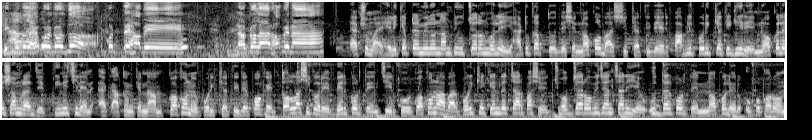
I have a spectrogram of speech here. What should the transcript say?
ঠিক মতো লেখাপড়া করছ? করতে হবে। নকল আর হবে না। একসময় হেলিকপ্টার মিলন নামটি উচ্চারণ হলেই হাঁটু কাঁপতো দেশের নকলবাজ শিক্ষার্থীদের। পাবলিক পরীক্ষাকে ঘিরে নকলের সাম্রাজ্যে তিনি ছিলেন এক আতঙ্কের নাম। কখনো পরীক্ষার্থীদের পকেট তল্লাশি করে বের করতেন চিরকুট, কখনো আবার পরীক্ষা কেন্দ্রের চারপাশে ঝোপঝাড় অভিযান চালিয়ে উদ্ধার করতেন নকলের উপকরণ।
